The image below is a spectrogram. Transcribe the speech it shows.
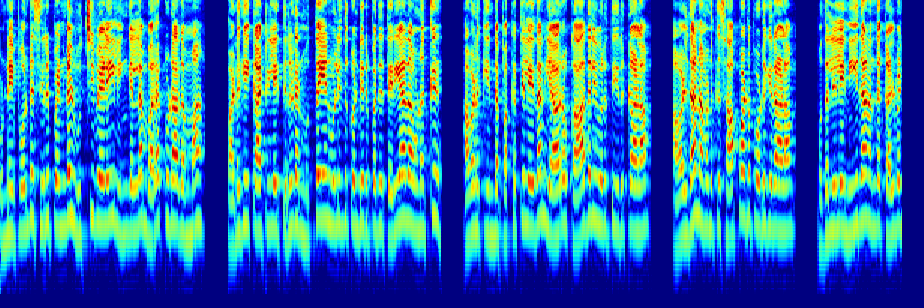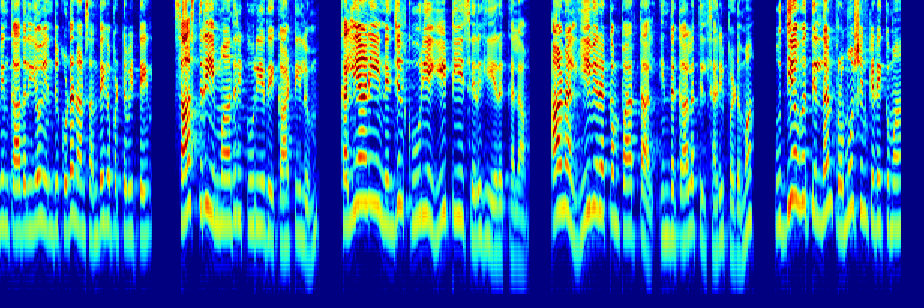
உன்னை போன்ற சிறு பெண்கள் உச்சி வேளையில் இங்கெல்லாம் வரக்கூடாதம்மா. படுகை காட்டிலே திருடன் முத்தையன் ஒளிந்து கொண்டிருப்பது தெரியாதா உனக்கு? அவனுக்கு இந்த பக்கத்திலேதான் யாரோ காதலி ஒருத்தி இருக்காளாம். அவள்தான் அவனுக்கு சாப்பாடு போடுகிறாளாம். முதலிலே நீதான் அந்த கல்வனின் காதலியோ என்று கூட நான் சந்தேகப்பட்டு விட்டேன். சாஸ்திரி இம்மாதிரி கூறியதை காட்டிலும் கல்யாணியின் நெஞ்சில் கூறிய ஈட்டியை செருகி இருக்கலாம் ஆனால் ஈவிரக்கம் பார்த்தால் இந்த காலத்தில் சரிப்படுமா? உத்தியோகத்தில்தான் ப்ரொமோஷன் கிடைக்குமா?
